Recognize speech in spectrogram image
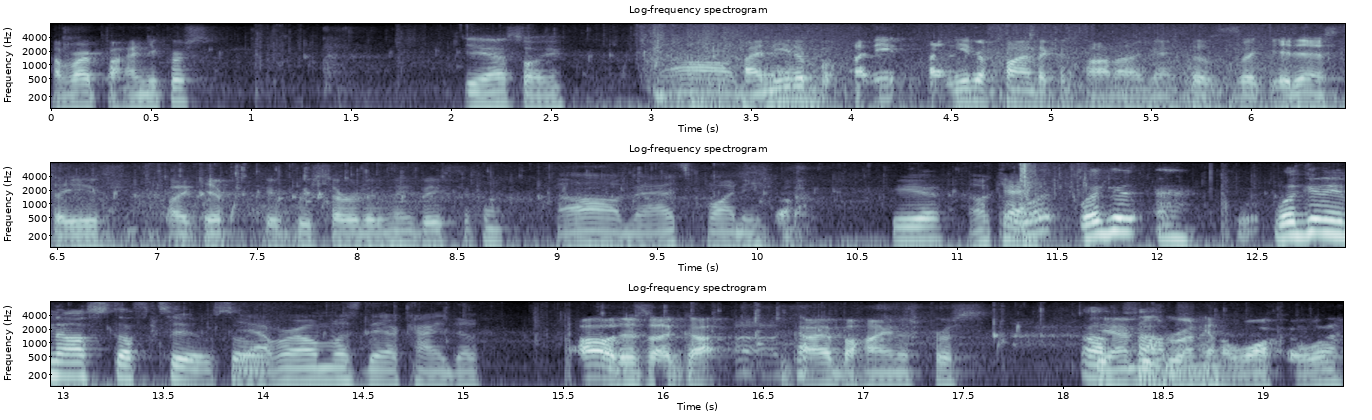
I'm right behind you, Chris. Yeah, I saw you. Oh, I need man. to, I need, I need to find a katana again because like it didn't save. Like it, it restarted me basically. Oh man, that's funny. Yeah. Okay. We're, we're getting, we're getting our stuff too. So. Yeah, we're almost there, kind of. Oh, there's a guy, a guy behind us, Chris. Oh, Yeah, I'm just come I'm running. gonna walk away.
